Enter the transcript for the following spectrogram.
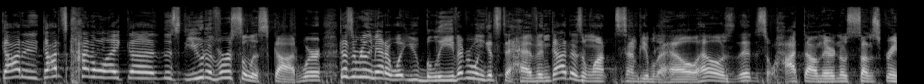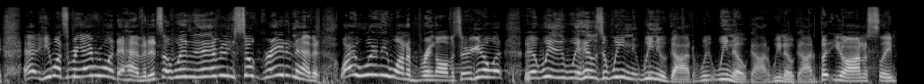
God, God's kind of like uh, this universalist God, where it doesn't really matter what you believe. Everyone gets to heaven. God doesn't want to send people to hell. Hell is it's so hot down there, no sunscreen. Uh, he wants to bring everyone to heaven. It's everything's so great in heaven. Why wouldn't he want to bring all of us? Or you know what? we, we, listen, we, we knew God. We, we know God. We know God. But, you know, honestly,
